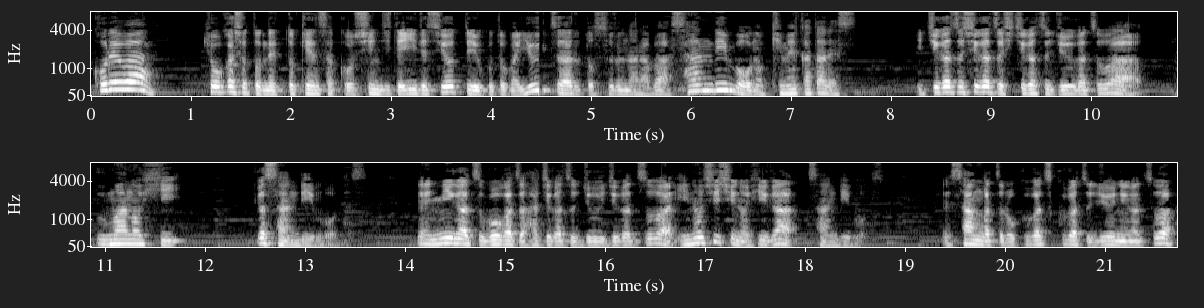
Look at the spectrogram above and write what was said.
これは教科書とネット検索を信じていいですよっていうことが唯一あるとするならば、三輪棒の決め方です。1月、4月、7月、10月は馬の日が三輪棒です。2月、5月、8月、11月は、イノシシの日が三輪棒です。3月、6月、9月、12月は、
